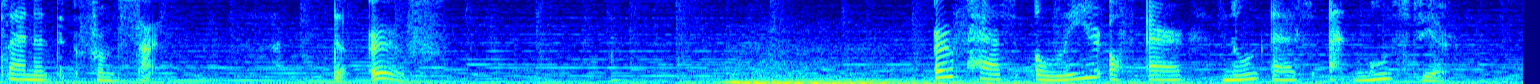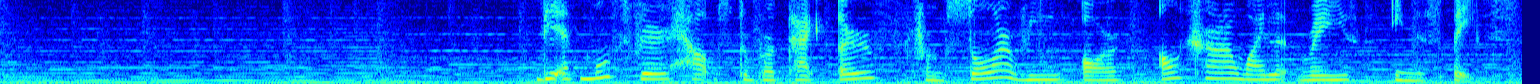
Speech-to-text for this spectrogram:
planet from Sun, the Earth. Earth has a layer of air known as atmosphere. The atmosphere helps to protect Earth from solar wind or ultraviolet rays in the space.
